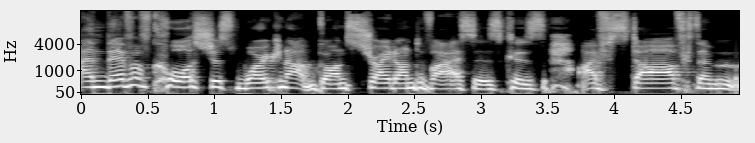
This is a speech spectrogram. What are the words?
And they've, of course, just woken up, gone straight on devices because I've starved them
